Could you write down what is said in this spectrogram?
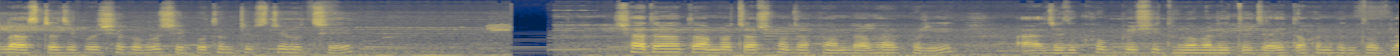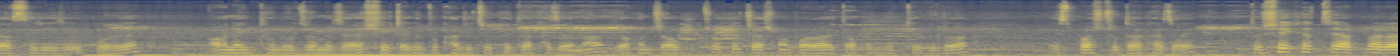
গ্লাসটা যে পরিষ্কার করব, সেই প্রথম টিপসটি হচ্ছে, সাধারণত আমরা চশমা যখন ব্যবহার করি, আর যদি খুব বেশি ধুলাবালিতে যাই, তখন কিন্তু গ্লাসের উপরে অনেক ধুলো জমে যায়, সেটা কিন্তু খালি চোখে দেখা যায় না। যখন চোখে চশমা পরা হয়, তখন কিন্তু এগুলো স্পষ্ট দেখা যায়। তো সেই ক্ষেত্রে আপনারা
